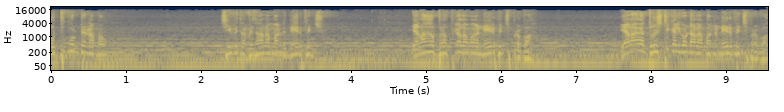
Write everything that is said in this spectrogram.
ఒప్పుకుంటున్నాము. జీవిత విధానం మాకు నేర్పించు. ఎలాగ బ్రతకాలో మాకు నేర్పించు ప్రభా. ఎలాగ దృష్టి కలిగి ఉండాలో మాకు నేర్పించు ప్రభా.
